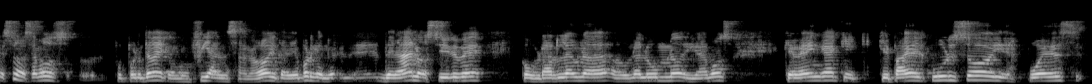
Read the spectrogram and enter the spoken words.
eso lo hacemos por un tema de confianza, ¿no? Y también porque de nada nos sirve cobrarle a, a un alumno, digamos, que venga, que, que pague el curso y después,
